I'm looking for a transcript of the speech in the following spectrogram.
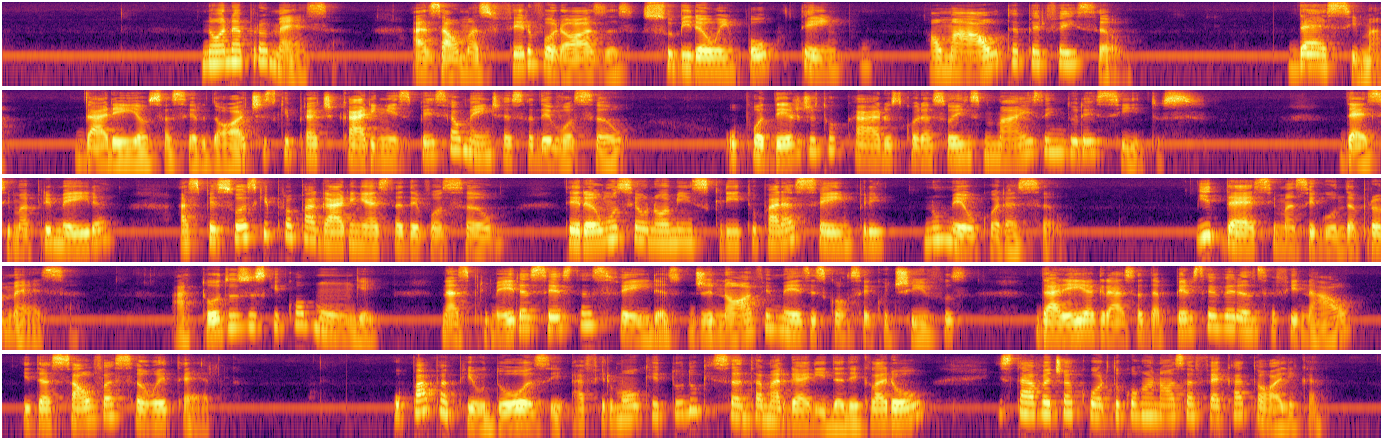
Nona promessa: as almas fervorosas subirão em pouco tempo a uma alta perfeição. Décima: darei aos sacerdotes que praticarem especialmente essa devoção o poder de tocar os corações mais endurecidos. Décima primeira: as pessoas que propagarem esta devoção terão o seu nome inscrito para sempre no meu coração. E décima segunda promessa: a todos os que comunguem nas primeiras sextas-feiras de nove meses consecutivos, darei a graça da perseverança final e da salvação eterna. O Papa Pio XII afirmou que tudo o que Santa Margarida declarou estava de acordo com a nossa fé católica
